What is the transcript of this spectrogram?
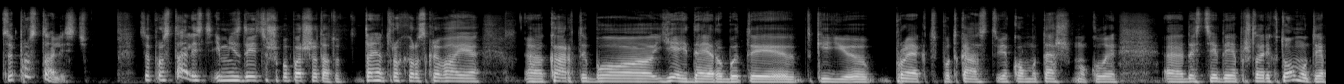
Це про сталість. Це про сталість, і мені здається, що, по-перше, та, тут Таня трохи розкриває е, карти, бо є ідея робити такий е, проект, подкаст, в якому теж, ну, коли е, десь ця ідея пройшла рік тому, то я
